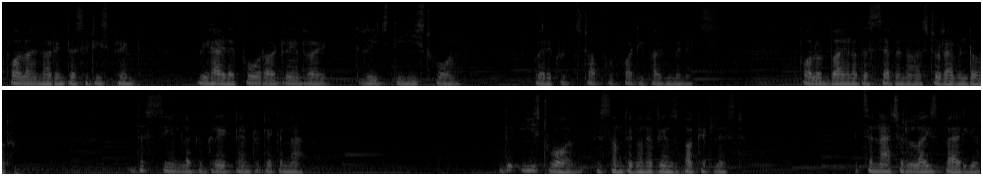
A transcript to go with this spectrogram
Following our intercity sprint, we had a 4 hour train ride to reach the east wall, where it would stop for 45 minutes, followed by another 7 hours to Ravendor. This seemed like a great time to take a nap. The east wall is something on everyone's bucket list. It's a natural ice barrier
